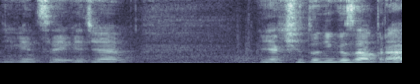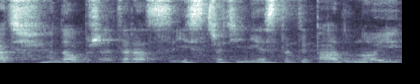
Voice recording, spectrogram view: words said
mniej więcej wiedziałem, jak się do niego zabrać. Dobrze, teraz i z trzeci niestety padł, no i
